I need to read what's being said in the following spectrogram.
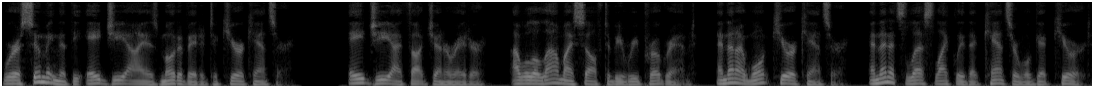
we're assuming that the AGI is motivated to cure cancer. AGI thought generator, I will allow myself to be reprogrammed, and then I won't cure cancer, and then it's less likely that cancer will get cured.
